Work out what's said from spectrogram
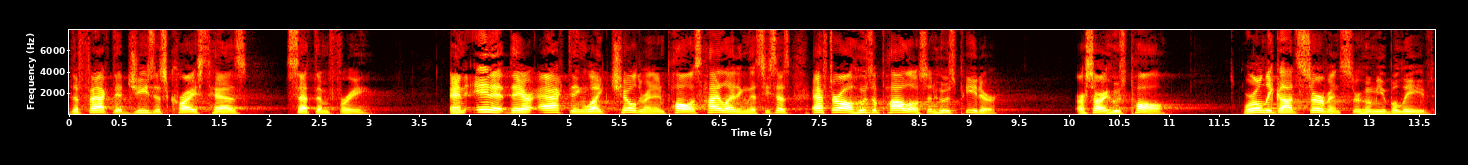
the fact that Jesus Christ has set them free. And in it, they are acting like children. And Paul is highlighting this. He says, After all, who's Apollos and who's Peter? Or, sorry, who's Paul? We're only God's servants through whom you believed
